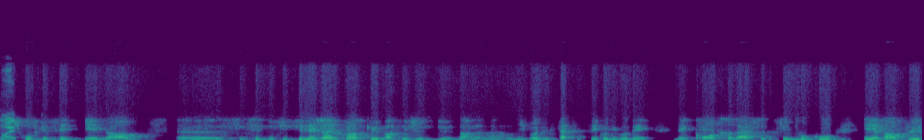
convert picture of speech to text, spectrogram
je trouve que c'est énorme. Euh, c'est difficile. Les gens, ils pensent que oh, c'est juste deux. Non, non, non. Au niveau des statistiques, au niveau des, des contres, là, c'est beaucoup. Et en plus,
